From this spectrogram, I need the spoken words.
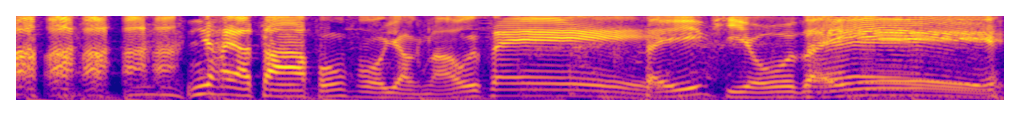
你还要咋丰富，杨老师？吹屁股子。对，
